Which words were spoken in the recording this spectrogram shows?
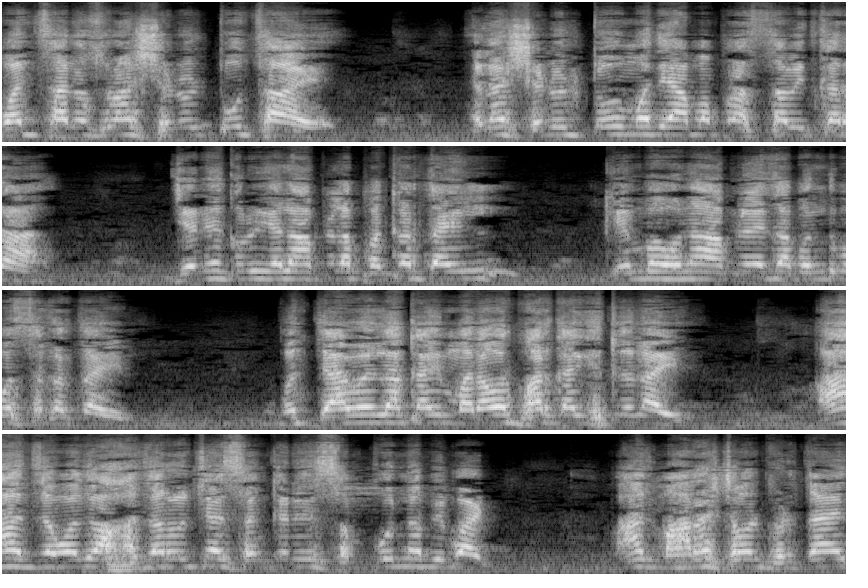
वनचा नसून हा शेड्यूल टूचा आहे. याला शेड्यूल टू मध्ये आपण प्रस्तावित करा. जेणेकरून याला आपल्याला पकडता येईल किंबहुना आपल्याला याचा बंदोबस्त करता येईल. पण त्यावेळेला काही मनावर फार काही घेतलं नाही. आज जवळजवळ हजारोच्या संख्येने संपूर्ण बिबट आज महाराष्ट्रावर फिरतायत.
